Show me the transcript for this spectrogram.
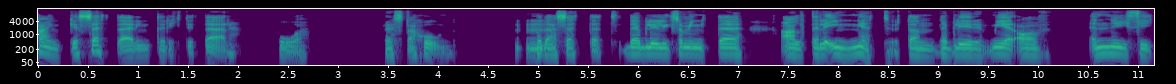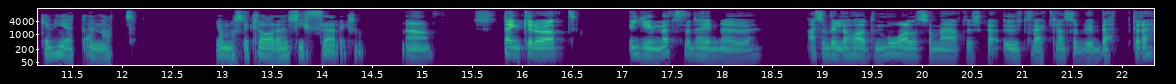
tankesätt är inte riktigt där på prestation på Mm. det här sättet. Det blir liksom inte allt eller inget, utan det blir mer av en nyfikenhet än att jag måste klara en siffra liksom. Ja. Tänker du att gymmet för dig nu, alltså vill du ha ett mål som är att du ska utvecklas och bli bättre?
